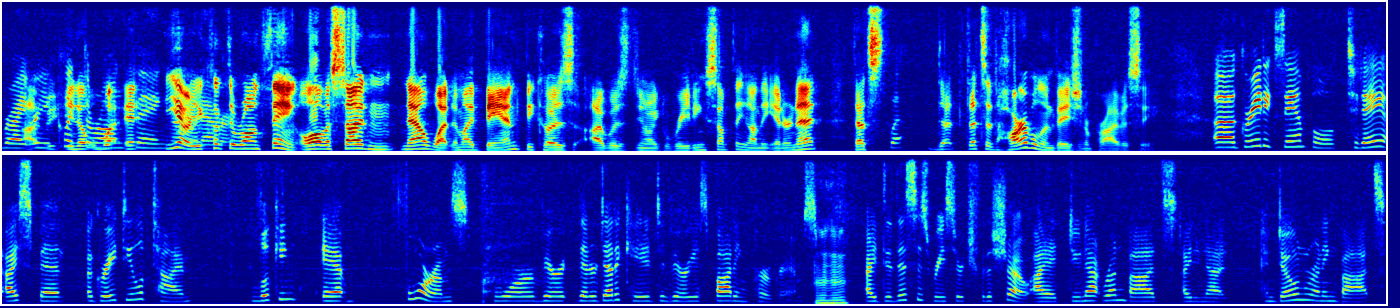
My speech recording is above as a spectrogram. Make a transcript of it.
Right, Uh, or you click know, the what- wrong eh, thing. Yeah, or or you click the wrong thing. All of a sudden, now what? Am I banned because I was you know like reading something on the internet? That's Well- that that's a horrible invasion of privacy. A great example today, I spent a great deal of time looking at forums for ver- that are dedicated to various botting programs. Mm-hmm. I did this as research for the show. I do not run bots. I do not condone running bots,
